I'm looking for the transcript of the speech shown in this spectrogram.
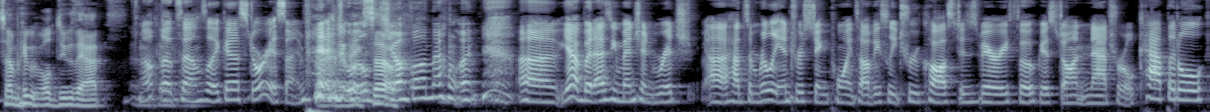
So maybe we'll do that. Well, that sounds like a story assignment. we'll so. jump on that one. Uh, yeah, but as you mentioned, Rich uh, had some really interesting points. Obviously, Trucost is very focused on natural capital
